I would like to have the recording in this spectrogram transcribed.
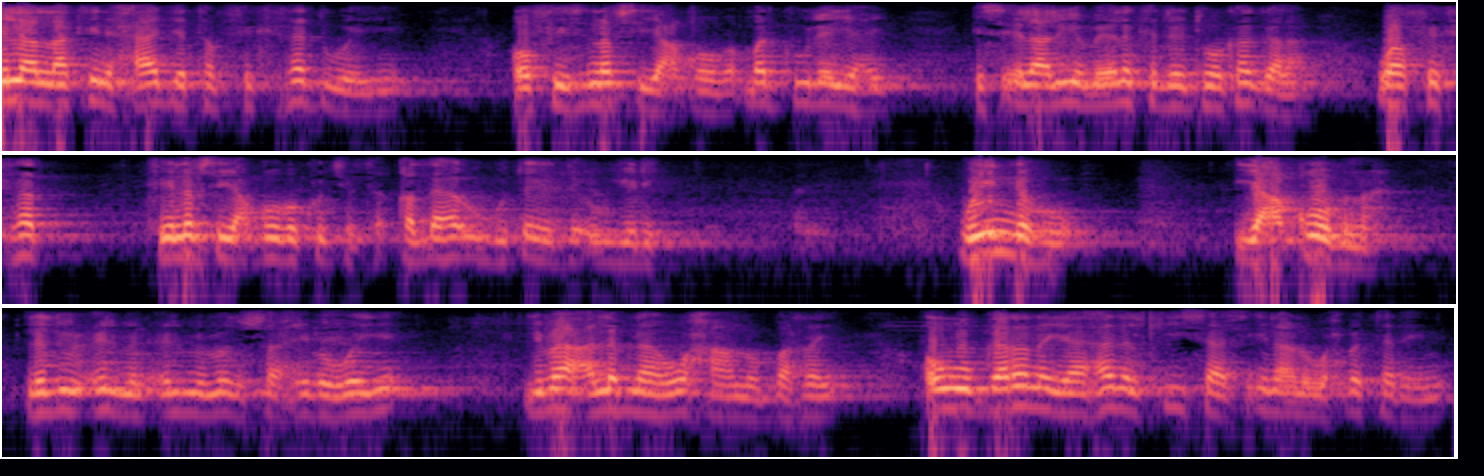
ilaa laakiin xaajatan fikrad weeye oo fii nafsi yacquuba. Markuu leeyahay is-ilaaliyo meelo kala duwan ka gala waa fikrad fii nafsi yacquuba ku jirta. Qaldaha uu gutay de uu yidhi wainahu yacquubna laduu cilmin cilmi madu saaxiiba weeye limaa callamnaahu waxaanu baray oo wuu garanayaa hadalkiisaas inaanu waxba taraynin.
